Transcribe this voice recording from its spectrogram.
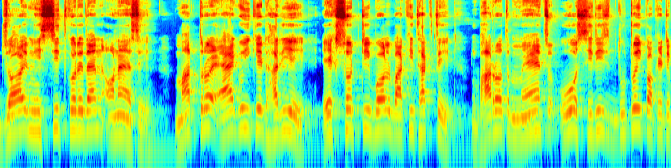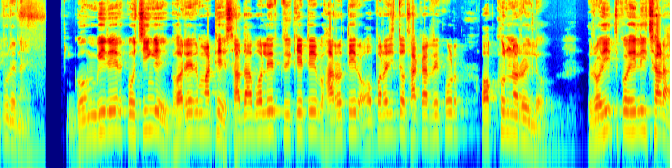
জয় নিশ্চিত করে দেন অনায়াসে। মাত্র এক উইকেট হারিয়ে একষট্টি বল বাকি থাকতে ভারত ম্যাচ ও সিরিজ দুটোই পকেটে পুরে নেয়। গম্ভীরের কোচিংয়ে ঘরের মাঠে সাদা বলের ক্রিকেটে ভারতের অপরাজিত থাকার রেকর্ড অক্ষুণ্ণ রইল। রোহিত কোহলি ছাড়া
